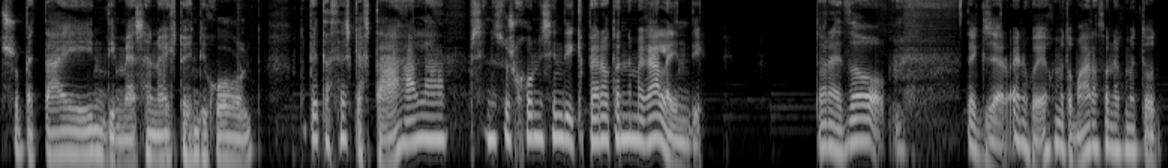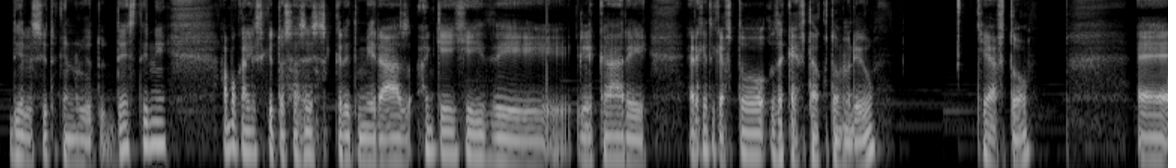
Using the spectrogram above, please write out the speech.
σου πετάει indie μέσα, ενώ έχει το indie world, το οποίο τα θες και αυτά, αλλά συνήθως χώνεις indie εκεί πέρα όταν είναι μεγάλα indie. Τώρα εδώ δεν ξέρω. Anyway, έχουμε το Marathon, έχουμε το DLC το καινούριο του Destiny. Αποκαλύφθηκε το Assassin's Creed Mirage, αν και είχε ήδη λικάρει. Έρχεται και αυτό 17 Οκτωβρίου. Και αυτό. Ε,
